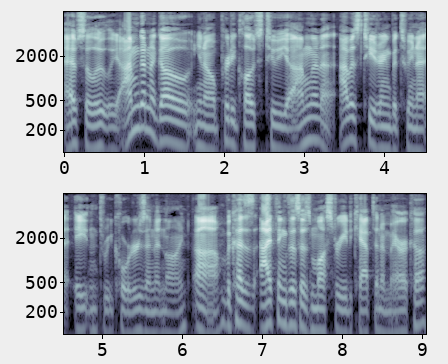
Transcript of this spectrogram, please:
Absolutely. I'm going to go, you know, pretty close to you. I'm going to, I was teetering between a eight and three quarters and a nine uh, because I think this is must read Captain America.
